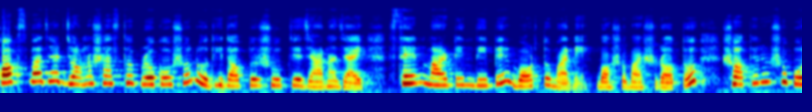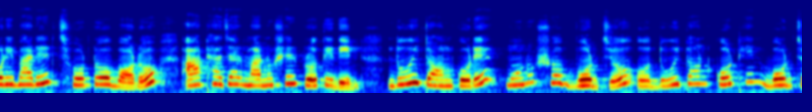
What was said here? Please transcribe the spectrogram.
কক্সবাজার জনস্বাস্থ্য প্রকৌশল অধিদপ্তর সূত্রে জানা যায়, সেন্ট মার্টিন দ্বীপে বর্তমানে বসবাসরত সতেরোশো পরিবারের ছোট বড় আট হাজার মানুষের প্রতিদিন দুই টন করে মনুষ্য বর্জ্য ও দুই টন কঠিন বর্জ্য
